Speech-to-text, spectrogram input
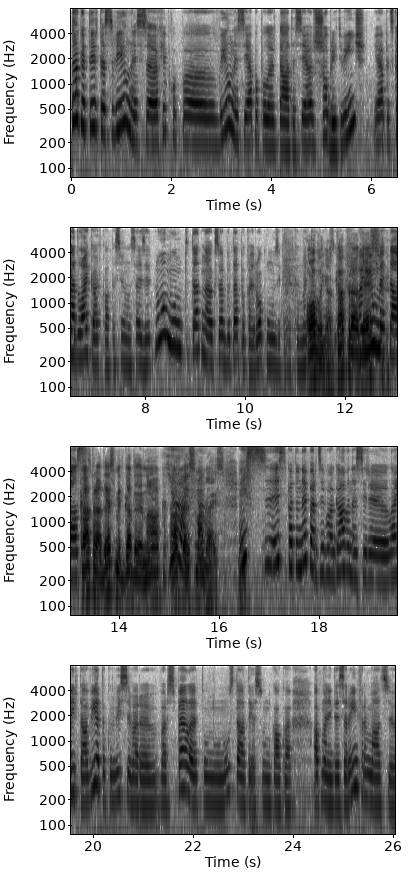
tagad ir tas vilnis, uh, hip hop uh, vilnis, jā, popularitātes, jā, šobrīd viņš, jā, pēc kāda laika atkal tas vilnis aiziet prom, un tad atnāks varbūt atpakaļ roku mūzika, obligāti. Katrā, Vai des, ņumetāls. katrā desmitgadē nāk Jā, atpakaļ jā. smagais. Es, es par to nepārdzīvoju. Galvenais ir, lai ir tā vieta, kur visi var, var spēlēt un, un uzstāties un kaut kā apmainīties ar informāciju.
